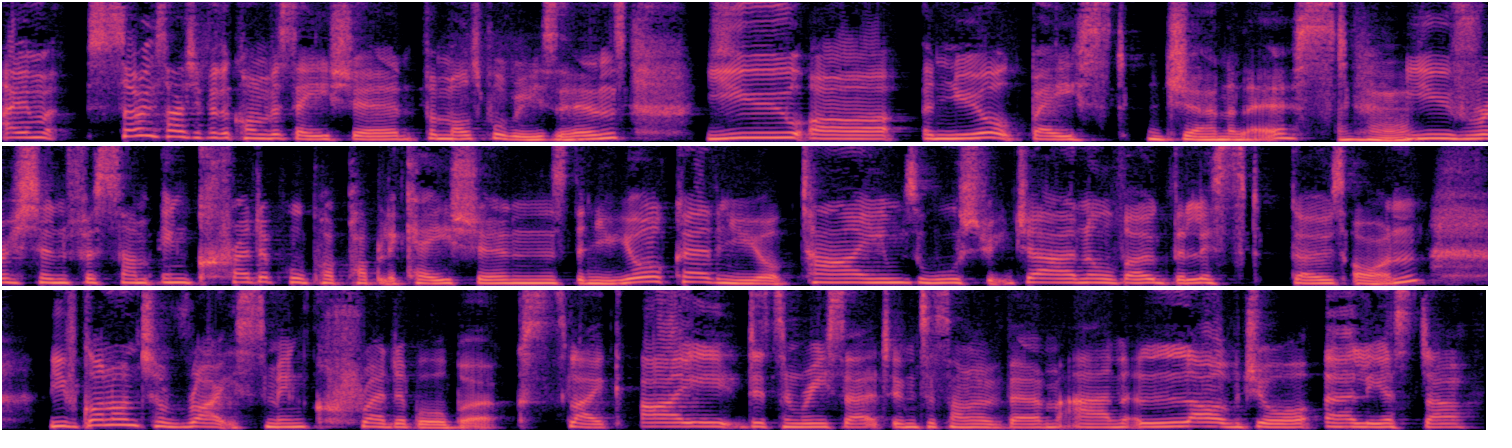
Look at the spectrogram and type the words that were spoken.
I'm so excited for the conversation for multiple reasons. You are a New York based journalist. Mhm. You've written for some incredible publications The New Yorker, The New York Times, Wall Street Journal, Vogue, the list goes on. You've gone on to write some incredible books. Like, I did some research into some of them and loved your earlier stuff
